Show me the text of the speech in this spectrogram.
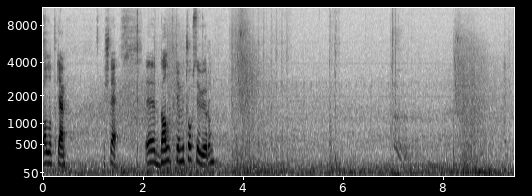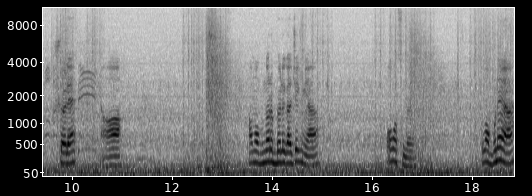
Balık gem. İşte e, balık gemi çok seviyorum. Şöyle. Aa. Ama bunların böyle gelecek mi ya? Olmasın böyle. Ulan bu ne ya?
